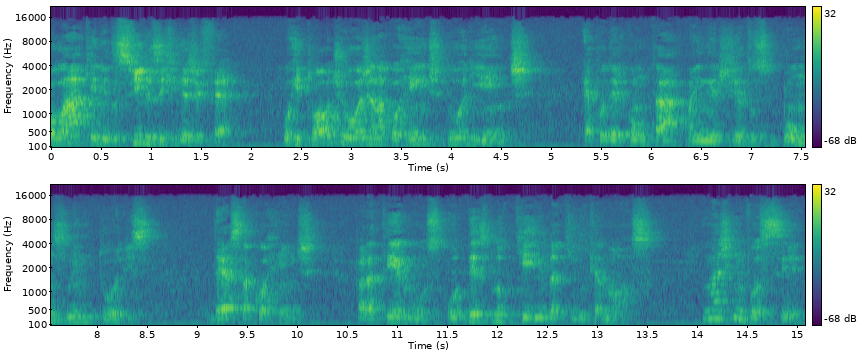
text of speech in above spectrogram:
Olá, queridos filhos e filhas de fé. O ritual de hoje é na corrente do Oriente. É poder contar com a energia dos bons mentores desta corrente para termos o desbloqueio daquilo que é nosso. Imagine você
